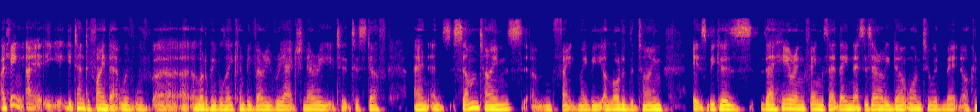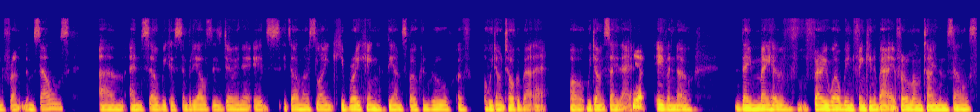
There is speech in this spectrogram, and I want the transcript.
I think I, you tend to find that with, with uh, a lot of people, they can be very reactionary to, to stuff, and and sometimes, um, in fact, maybe a lot of the time, it's because they're hearing things that they necessarily don't want to admit or confront themselves. Um, and so because somebody else is doing it, it's it's almost like you're breaking the unspoken rule of oh, we don't talk about that or we don't say that, yep. even though they may have very well been thinking about it for a long time themselves.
